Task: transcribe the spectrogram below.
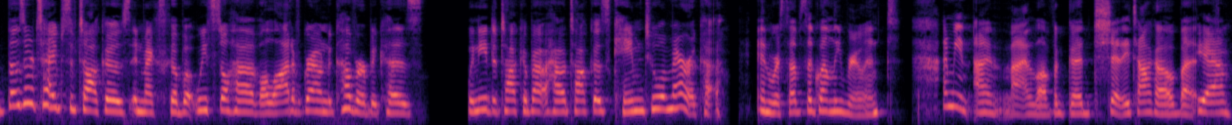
Those are types of tacos in Mexico, but we still have a lot of ground to cover because we need to talk about how tacos came to America. And were subsequently ruined. I mean, I I love a good shitty taco, but Yeah.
